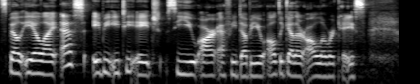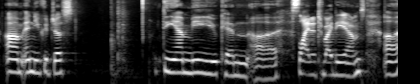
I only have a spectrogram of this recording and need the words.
spelled E L I S A B E T H C U R F E W, all together, all lowercase. Um, and you could just DM me. You can uh, slide into my DMs. Uh,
